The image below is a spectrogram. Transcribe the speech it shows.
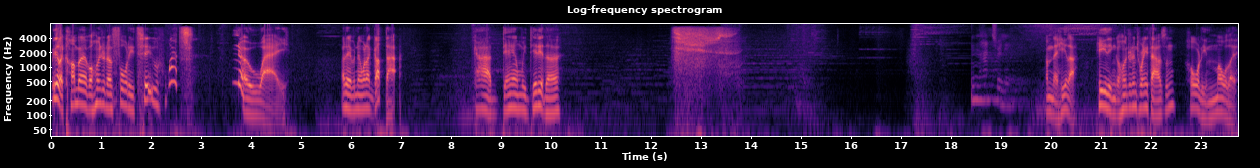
We got a combo of 142. What? No way. I don't even know when I got that. God damn, we did it though. Naturally. I'm the healer. Healing 120,000. Holy moly.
